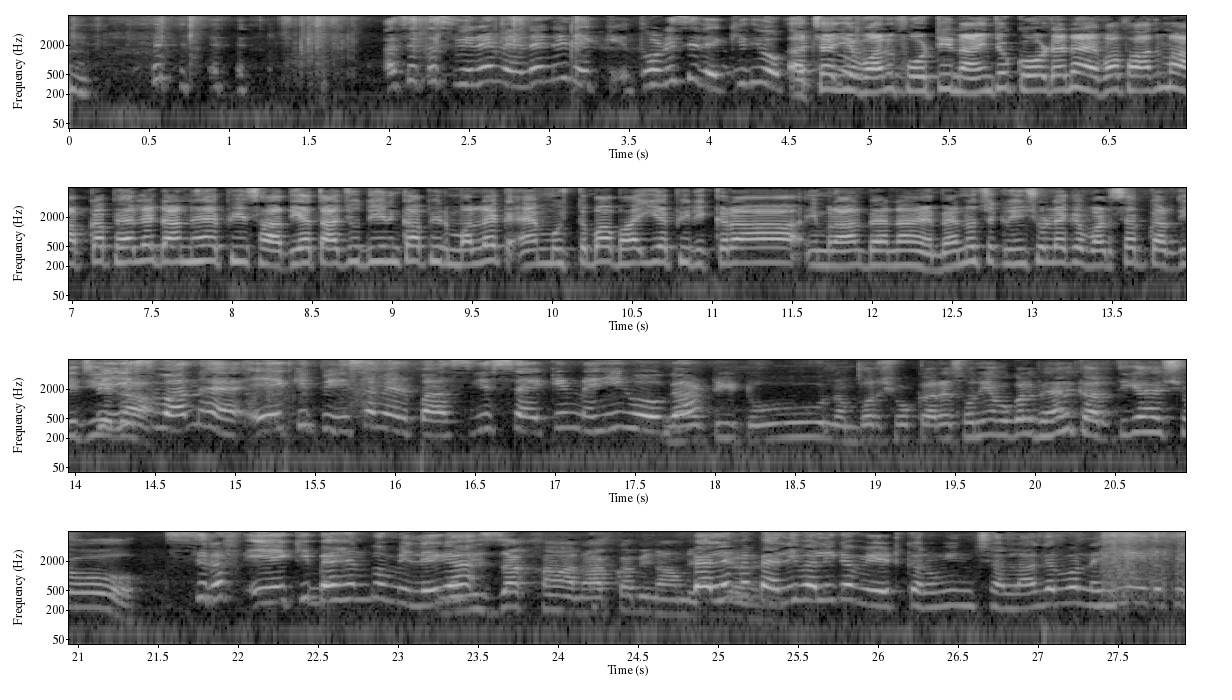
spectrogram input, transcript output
अच्छा तस्वीरें मैंने नहीं देखी थोड़ी सी देखी थी अच्छा ये 149 जो कोड है ना एवा फातिमा आपका पहले डन है फिर सादिया ताजुद्दीन का फिर मलिक एम मुश्तबा भाई है फिर इकरा इमरान बहना है। बहनों स्क्रीन शॉट लेके व्हाट्सएप कर दीजिएगा। पीस वन है एक ही पीस है मेरे पास ये सेकंड नहीं होगा। टू नंबर शो कर सोनिया मुगल बहन करती है शो सिर्फ़ एक ही बहन को मिलेगा। खान आपका भी नाम पहले मैं पहली वाली का वेट करूँगी इनशाला अगर वो नहीं है तो फिर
